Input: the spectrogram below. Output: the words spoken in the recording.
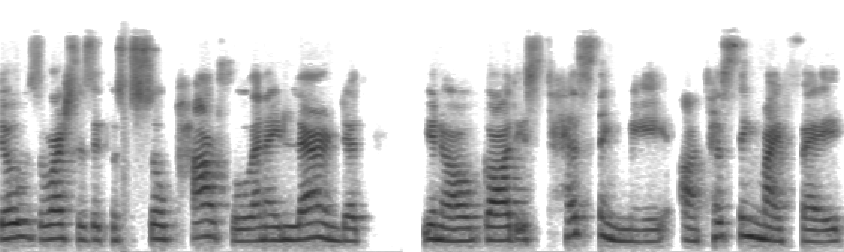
those verses it was so powerful. And i learned that you know god is testing me uh, testing my faith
